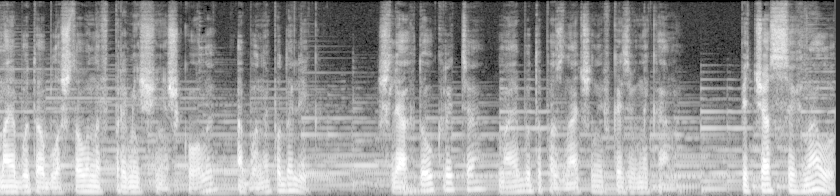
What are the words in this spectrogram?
має бути облаштоване в приміщенні школи або неподалік. Шлях до укриття має бути позначений вказівниками. Під час сигналу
